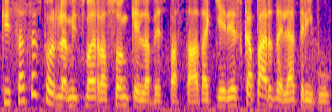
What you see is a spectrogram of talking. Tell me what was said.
Quizás es por la misma razón que la vez pasada quiere escapar de la tribu.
